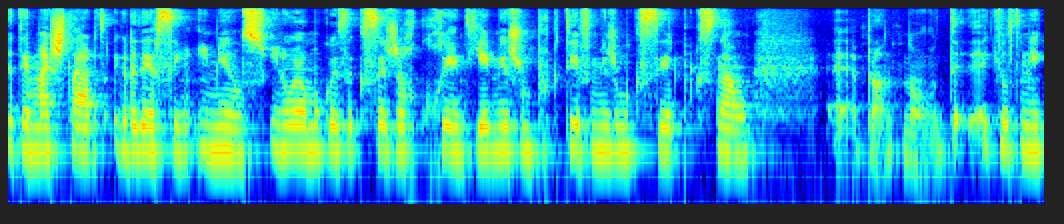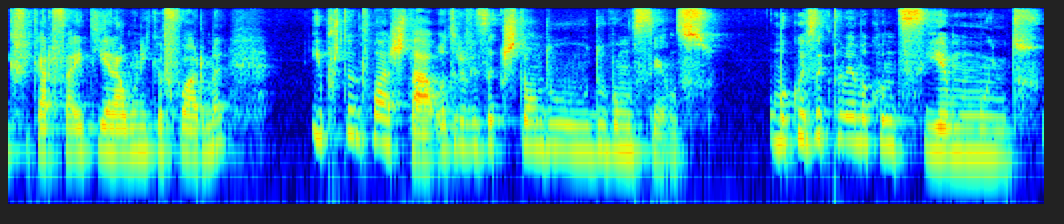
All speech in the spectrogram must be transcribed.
até mais tarde agradecem imenso e não é uma coisa que seja recorrente e é mesmo porque teve mesmo que ser, porque senão, uh, pronto, não, aquilo tinha que ficar feito e era a única forma. E portanto lá está, outra vez a questão do, do bom senso uma coisa que também me acontecia muito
